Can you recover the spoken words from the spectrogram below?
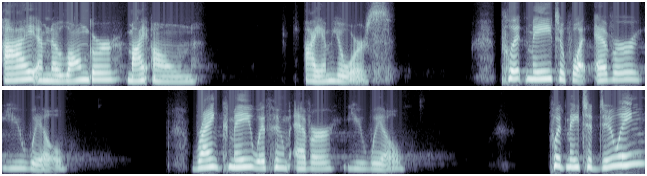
I am no longer my own. I am yours. Put me to whatever you will. Rank me with whomever you will. Put me to doing,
